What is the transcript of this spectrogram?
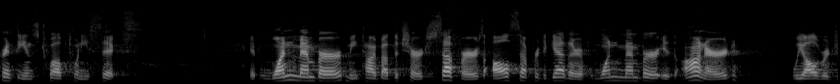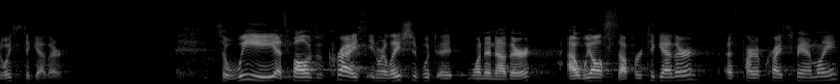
Corinthians 12 26, if one member, talk about the church, suffers, all suffer together. If one member is honored, we all rejoice together. So, we, as followers of Christ, in relationship with uh, one another, uh, we all suffer together as part of Christ's family.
